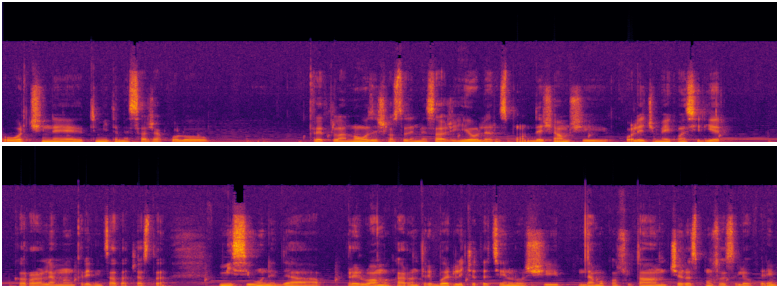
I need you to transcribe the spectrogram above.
Oricine trimite mesaj acolo, cred că la 90% de mesaje eu le răspund, deși am și colegii mei consilieri cărora le-am încredințat această misiune de a prelua măcar întrebările cetățenilor și de a mă consulta în ce răspunsuri să le oferim.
